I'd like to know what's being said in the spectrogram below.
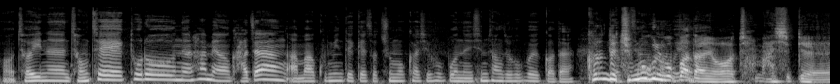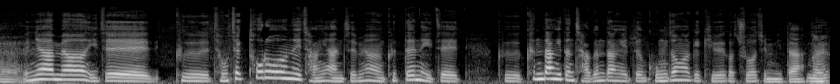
어, 저희는 정책 토론을 하면 가장 아마 국민들께서 주목하실 후보는 심상정 후보일 거다. 그런데 주목을 못 생각하고요. 받아요. 참 아쉽게. 왜냐하면 이제 그 정책 토론의 장에 앉으면 그때는 이제 그 큰 당이든 작은 당이든 공정하게 기회가 주어집니다. 네.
